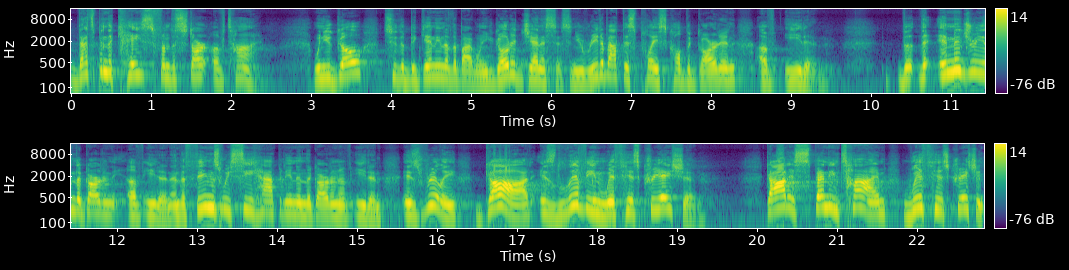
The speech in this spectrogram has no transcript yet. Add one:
that's been the case from the start of time. When you go to the beginning of the Bible, when you go to Genesis and you read about this place called the Garden of Eden, the, the imagery in the Garden of Eden and the things we see happening in the Garden of Eden is really God is living with his creation. God is spending time with his creation.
